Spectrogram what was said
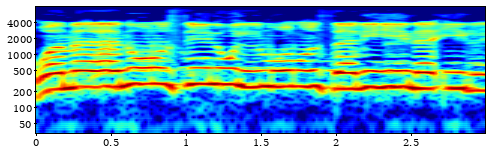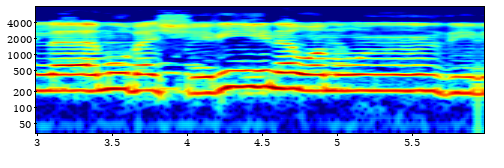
وما نرسل المرسلين إلا مبشرين ومنذرين.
